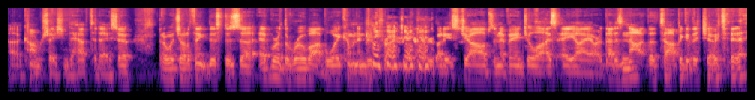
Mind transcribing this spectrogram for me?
uh, conversation to have today. So I don't want y'all to think this is uh, Edward the robot boy coming in to try to take everybody's jobs and evangelize AI art. That is not the topic of the show today.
